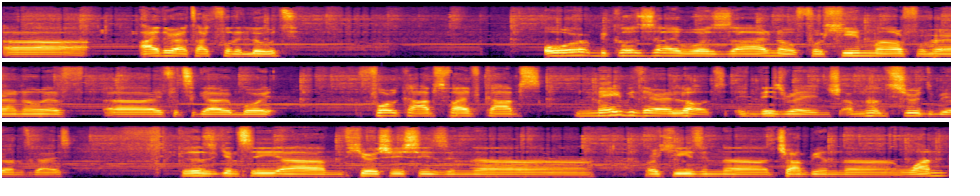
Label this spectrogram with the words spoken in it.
uh, either attack for the loot or because I was uh, I don't know for him or for her I don't know if uh, if it's a guy or boy four caps, five caps, maybe there are a lot in this range. I'm not sure to be honest, guys. Because as you can see, um, he or she is in, uh, or he is in uh, champion uh, one,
